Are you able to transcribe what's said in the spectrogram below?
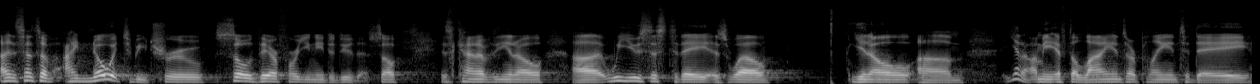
in the sense of, I know it to be true, so therefore you need to do this. So it's kind of, you know, uh, we use this today as well. You know, um, you know, I mean, if the Lions are playing today,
